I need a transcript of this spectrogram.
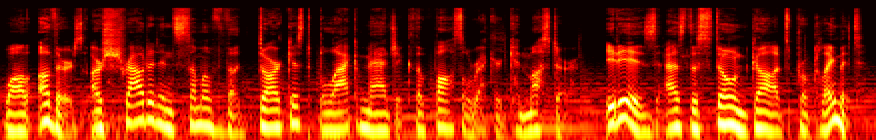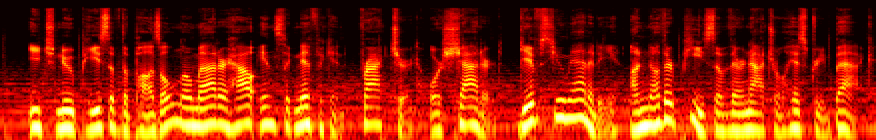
while others are shrouded in some of the darkest black magic the fossil record can muster. It is as the stone gods proclaim it, each new piece of the puzzle, no matter how insignificant, fractured, or shattered, gives humanity another piece of their natural history back.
